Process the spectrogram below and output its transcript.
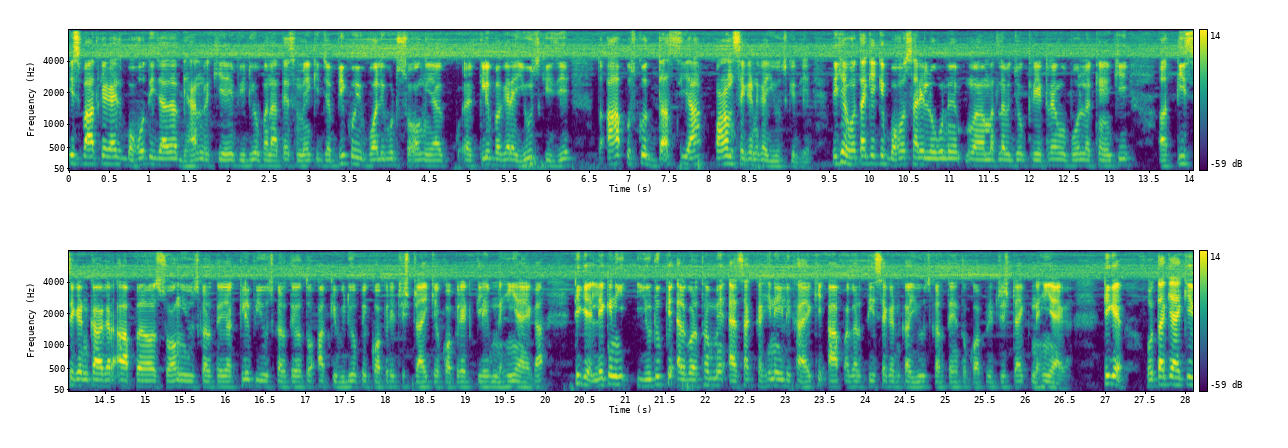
इस बात का गाइज़ बहुत ही ज़्यादा ध्यान रखिए वीडियो बनाते समय कि जब भी कोई बॉलीवुड सॉन्ग या क्लिप वगैरह यूज़ कीजिए तो आप उसको 10 या 5 सेकंड का यूज़ कीजिए। देखिए होता क्या कि बहुत सारे लोगों ने मतलब जो क्रिएटर हैं वो बोल रखे हैं कि तीस सेकेंड का अगर आप सॉन्ग यूज़ करते हो या क्लिप यूज़ करते हो तो आपकी वीडियो पे कॉपीराइट स्ट्राइक या कॉपीराइट क्लेम नहीं आएगा। ठीक है, लेकिन यूट्यूब के एल्गोरिथम में ऐसा कहीं नहीं लिखा है कि आप अगर तीस सेकेंड का यूज़ करते हैं तो कॉपीराइट स्ट्राइक नहीं आएगा। ठीक है, होता क्या है कि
